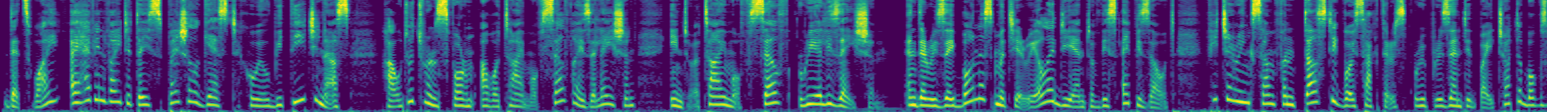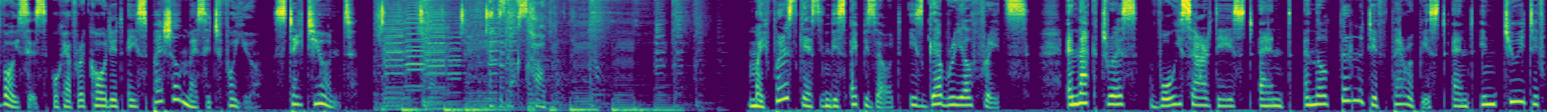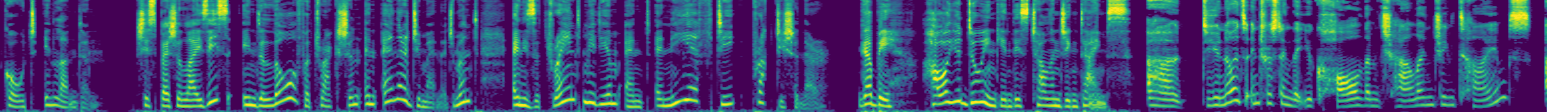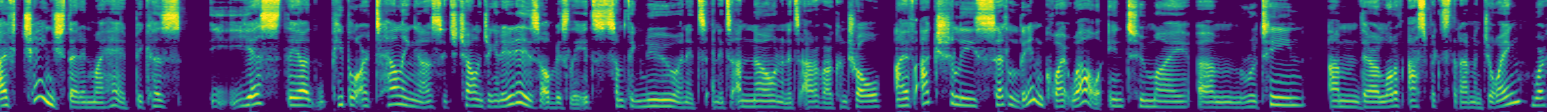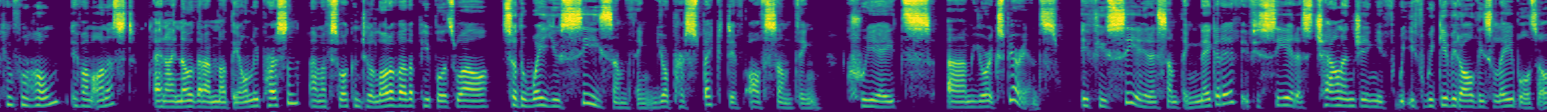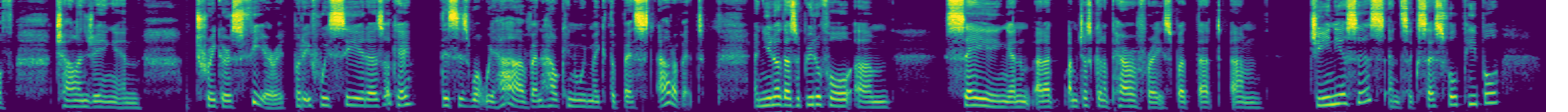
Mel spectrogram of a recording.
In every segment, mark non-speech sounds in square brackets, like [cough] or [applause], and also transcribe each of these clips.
That's why I have invited a special guest who will be teaching us how to transform our time of self isolation into a time of self realization. And there is a bonus material at the end of this episode featuring some fantastic voice actors represented by Chatterbox Voices who have recorded a special message for you. Stay tuned. Chatterbox Hub. My first guest in this episode is Gabrielle Fritz, an actress, voice artist, and an alternative therapist and intuitive coach in London. She specializes in the law of attraction and energy management and is a trained medium and an EFT practitioner. Gabi, how are you doing in these challenging times? Uh, do you know it's interesting that you call them challenging times? I've changed that in my head because yes they are people are telling us it's challenging and it is obviously it's something new and it's and it's unknown and it's out of our control i've actually settled in quite well into my um, routine um, there are a lot of aspects that i'm enjoying working from home if i'm honest and i know that i'm not the only person. Um, i've spoken to a lot of other people as well. So the way you see something your perspective of something creates um, your experience. If you see it as something negative, if you see it as challenging, if we, if we give it all these labels of challenging and triggers fear, but if we see it as, okay, this is what we have and how can we make the best out of it? And you know, there's a beautiful um, saying, and, and I, am just going to paraphrase, but that um, geniuses and successful people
